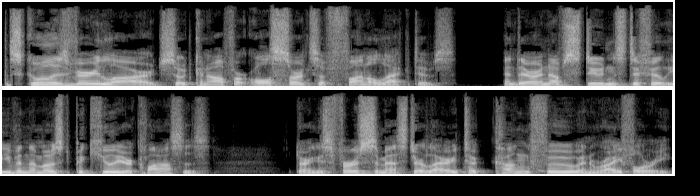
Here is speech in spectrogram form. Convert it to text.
The school is very large, so it can offer all sorts of fun electives, and there are enough students to fill even the most peculiar classes. During his first semester, Larry took kung fu and riflery,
